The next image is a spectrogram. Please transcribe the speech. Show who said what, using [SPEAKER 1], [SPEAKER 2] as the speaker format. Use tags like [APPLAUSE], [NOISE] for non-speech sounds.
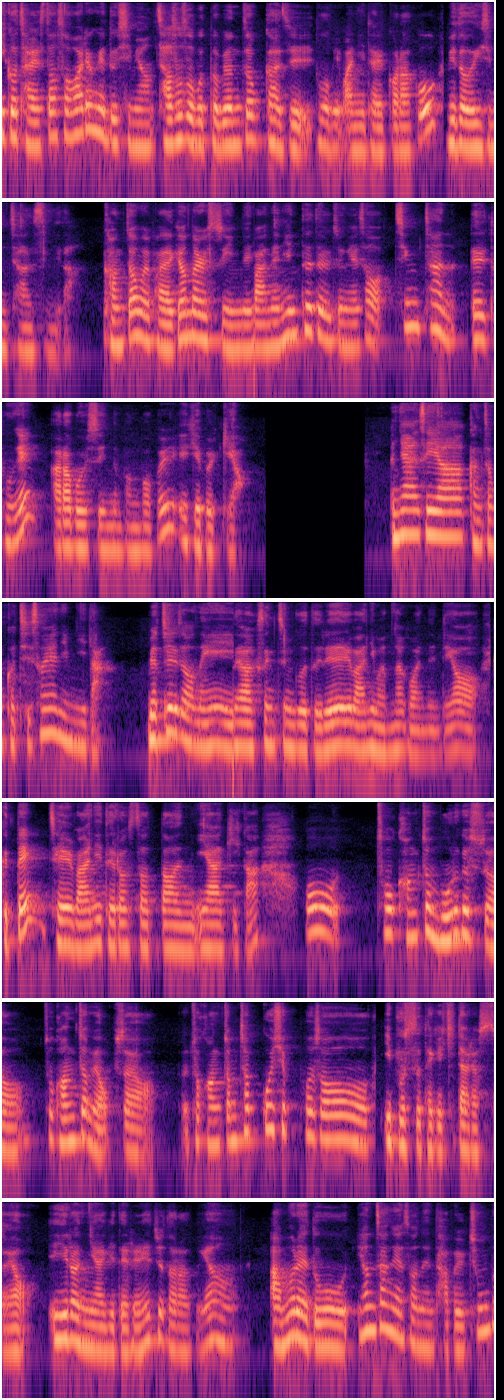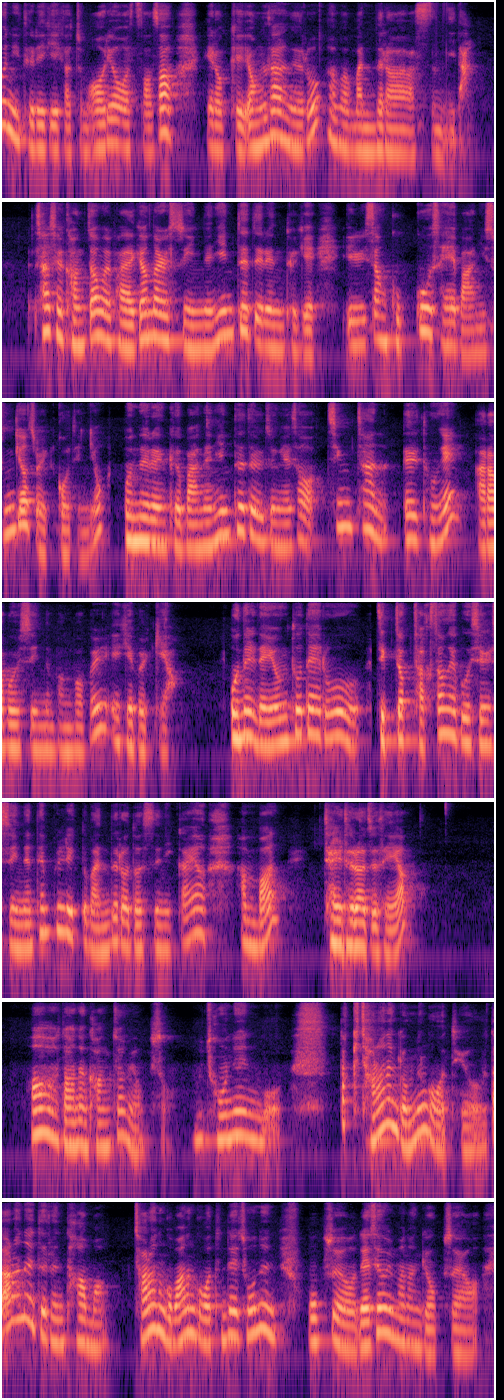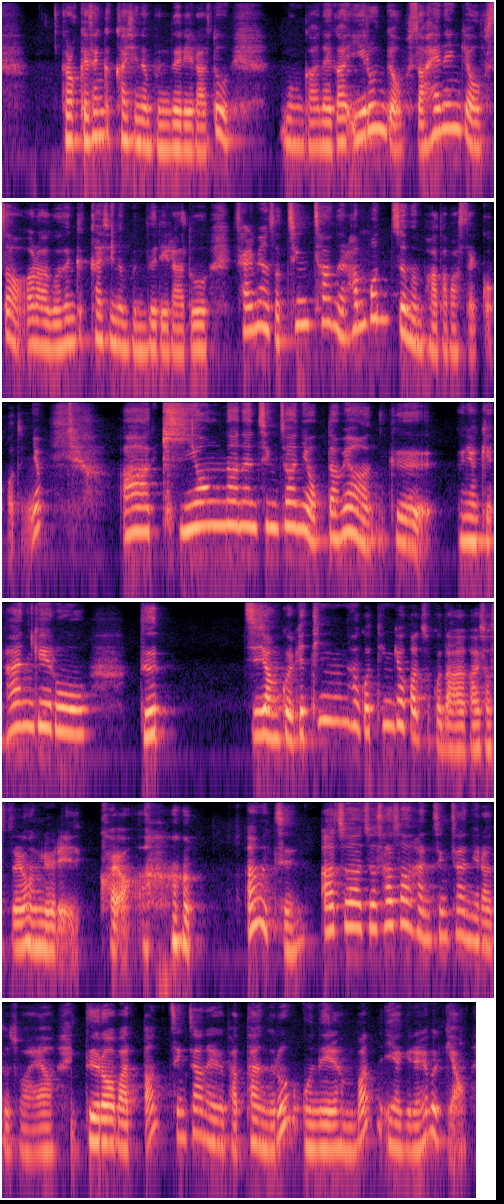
[SPEAKER 1] 이거 잘 써서 활용해 두시면 자소서부터 면접까지 도움이 많이 될 거라고 믿어 의심치 않습니다. 강점을 발견할 수 있는 많은 힌트들 중에서 칭찬을 통해 알아볼 수 있는 방법을 얘기해 볼게요. 안녕하세요. 강점 코치 소연입니다. 며칠 전에 대학생 친구들을 많이 만나고 왔는데요. 그때 제일 많이 들었었던 이야기가, 어, 저 강점 모르겠어요. 저 강점이 없어요. 저 강점 찾고 싶어서 이 부스 되게 기다렸어요. 이런 이야기들을 해주더라고요. 아무래도 현장에서는 답을 충분히 드리기가 좀 어려웠어서 이렇게 영상으로 한번 만들어 왔습니다. 사실 강점을 발견할 수 있는 힌트들은 되게 일상 곳곳에 많이 숨겨져 있거든요. 오늘은 그 많은 힌트들 중에서 칭찬을 통해 알아볼 수 있는 방법을 얘기해 볼게요. 오늘 내용 토대로 직접 작성해 보실 수 있는 템플릿도 만들어 뒀으니까요. 한번 잘 들어주세요. 아, 나는 강점이 없어. 저는 뭐, 딱히 잘하는 게 없는 것 같아요. 다른 애들은 다 막 잘하는 거 많은 것 같은데, 저는 없어요. 내세울 만한 게 없어요. 그렇게 생각하시는 분들이라도, 뭔가 내가 이룬 게 없어, 해낸 게 없어, 라고 생각하시는 분들이라도 살면서 칭찬을 한 번쯤은 받아봤을 거거든요. 아, 기억나는 칭찬이 없다면, 그, 그냥 이렇게 한 귀로 듣지 않고 이렇게 팅 하고 튕겨 가지고 나가셨을 확률이 커요. [LAUGHS] 아무튼, 아주 아주 사소한 칭찬이라도 좋아요. 들어봤던 칭찬을 바탕으로 오늘 한번 이야기를 해 볼게요.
